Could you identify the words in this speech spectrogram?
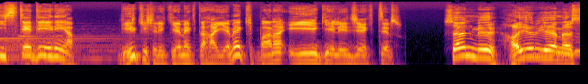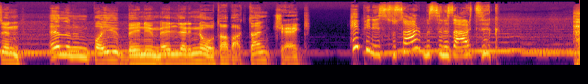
istediğini yap. Bir kişilik yemek daha yemek bana iyi gelecektir. Sen mi? Hayır yemezsin. Alan'ın payı benim. Ellerini o tabaktan çek. Hepiniz susar mısınız artık?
